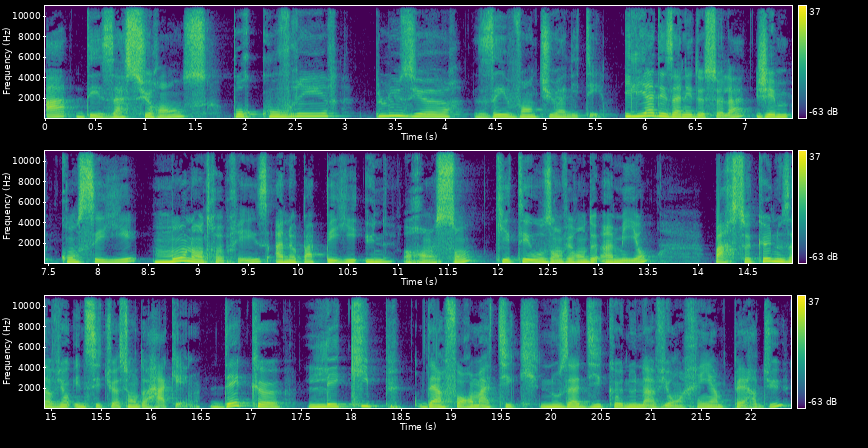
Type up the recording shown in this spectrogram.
a des assurances pour couvrir plusieurs éventualités. Il y a des années de cela, j'ai conseillé mon entreprise à ne pas payer une rançon qui était aux environs de 1 million parce que nous avions une situation de hacking. Dès que l'équipe d'informatique nous a dit que nous n'avions rien perdu,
